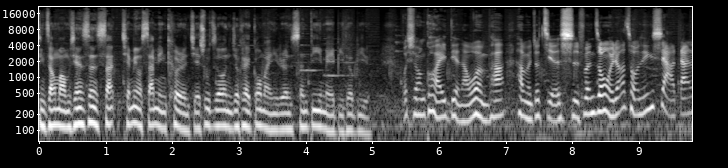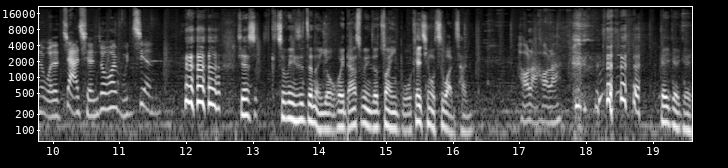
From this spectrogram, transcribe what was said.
紧张吗？我们现在剩三，前面有三名客人，结束之后你就可以购买你人生第一枚比特币了。我希望快一点啊！我很怕他们就结十分钟，我就要重新下单了，我的价钱就会不见。现在是说不定是真的优惠，等下说不定你就赚一波，可以请我吃晚餐。好啦好啦，可以可以可以。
